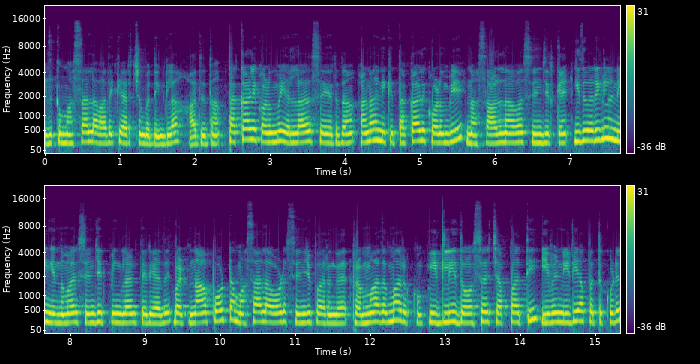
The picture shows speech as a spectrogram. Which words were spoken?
இதுக்கு மசாலா வதக்கி அரைச்சோம் பார்த்தீங்களா? அதுதான். தக்காளி குழம்பு எல்லாரும் செய்யறதுதான். ஆனால் இன்னைக்கு தக்காளி குழம்பையே நான் சால்னாவாக செஞ்சுருக்கேன். இது வரைக்கும் நீங்கள் இந்த மாதிரி செஞ்சுருப்பீங்களான்னு தெரியாது. பட் நான் போட்ட மசாலாவோட செஞ்சு பாருங்க. பிரமாதமாக இருக்கும். இட்லி தோசை சப்பாத்தி ஈவன் இடியாப்பத்துக்கு கூட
